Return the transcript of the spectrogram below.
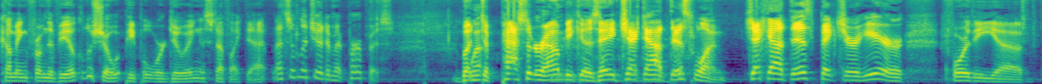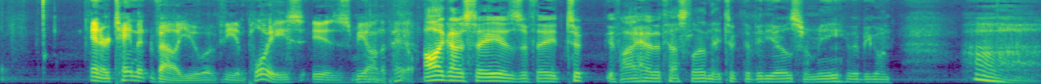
coming from the vehicle to show what people were doing and stuff like that. That's a legitimate purpose. But to pass it around because hey, check out this one, check out this picture here for the uh, entertainment value of the employees is beyond the pale. All I gotta say is, if they took, if I had a Tesla and they took the videos from me, they'd be going, oh,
